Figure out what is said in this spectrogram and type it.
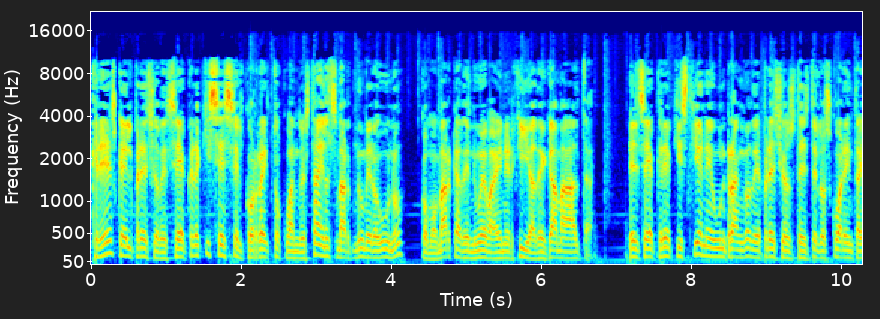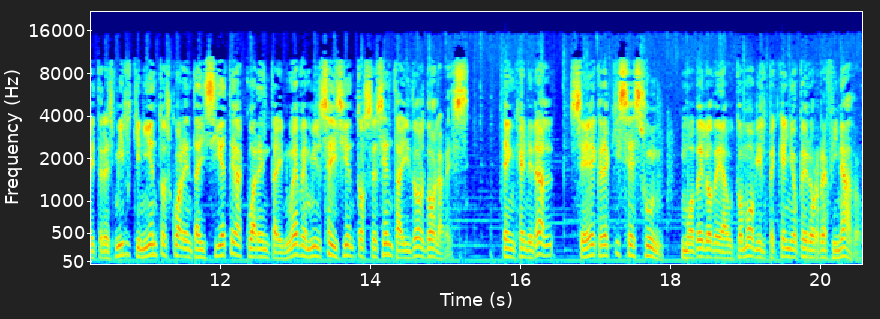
¿Crees que el precio de CX es el correcto cuando está el Smart número 1, como marca de nueva energía de gama alta? El CX tiene un rango de precios desde los 43.547 a 49.662 dólares. En general, CX es un modelo de automóvil pequeño pero refinado.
